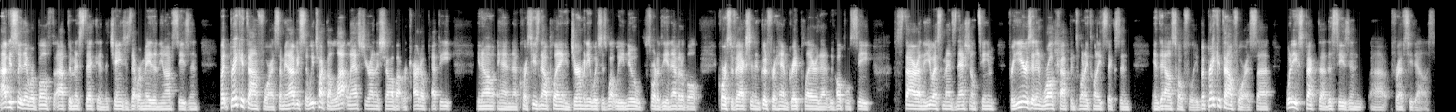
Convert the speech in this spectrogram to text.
Obviously, they were both optimistic, and the changes that were made in the offseason but break it down for us. I mean, obviously, we talked a lot last year on the show about Ricardo Pepi, you know, and of course, he's now playing in Germany, which is what we knew sort of the inevitable course of action. And good for him, great player that we hope we'll see star on the U.S. men's national team for years and in World Cup in 2026 in, in Dallas, hopefully. But break it down for us. Uh, what do you expect uh, this season uh, for FC Dallas?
